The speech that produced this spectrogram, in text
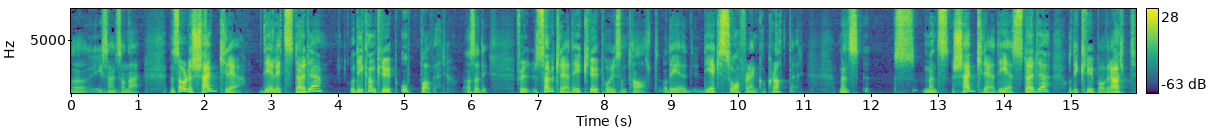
Og, ikke sant, sånn der. Men så har du skjeggkre. De er litt større, og de kan krype oppover. Altså, de, for sølvkre de kryper horisontalt, og de, de er ikke så flinke å klatre. Mens, mens skjeggkre de er større, og de kryper overalt.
